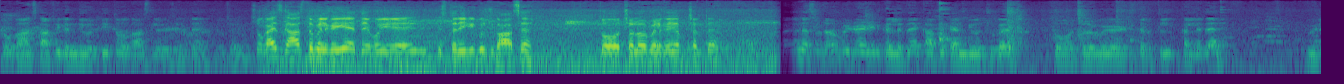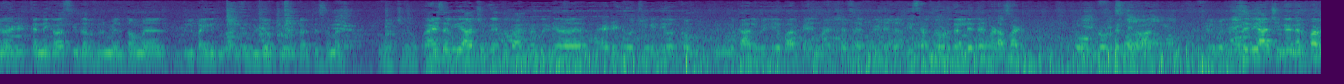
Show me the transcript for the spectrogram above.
तो घास काफ़ी गंदी होती है तो घास लेने चलते हैं। चलो। तो गाइस घास तो मिल गई है। देखो ये इस तरह की कुछ घास है। तो चलो मिल गई अब चलते हैं। मैं सोच रहा हूँ वीडियो एडिट कर लेते हैं काफ़ी टाइम भी हो चुका है। तो चलो वीडियो एडिट कर, कर लेते हैं। वीडियो एडिट करने के बाद सीधा फिर मिलता हूँ मैं दिल भाई की दुकान पर वीडियो अपलोड करते समय। तो चलो। गाइस अभी आ चुके हैं दुकान पे वीडियो एडिट हो चुकी थी और कम निकाल भी लिए बाहर कैन मास्टर से वीडियो जल्दी से अपलोड कर लेते हैं फटाफट। तो अपलोड करने के बाद फिर मिलते भी आ चुके घर पर।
